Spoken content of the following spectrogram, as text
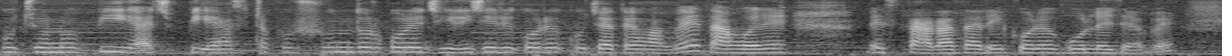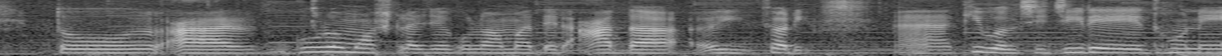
কুচনো পেঁয়াজ, পেঁয়াজটা খুব সুন্দর করে ঝিরিঝিরি করে কুচাতে হবে, তাহলে বেশ তাড়াতাড়ি করে গলে যাবে। তো আর গুঁড়ো মশলা যেগুলো আমাদের আদা, এই সরি কি বলছি, জিরে, ধনে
